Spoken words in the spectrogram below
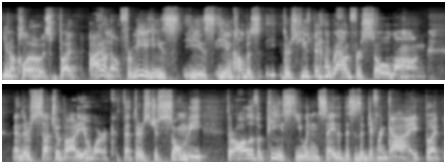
you know, clothes. But I don't know. For me, he's he's he encompass. There's he's been around for so long, and there's such a body of work that there's just so many. They're all of a piece. You wouldn't say that this is a different guy, but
